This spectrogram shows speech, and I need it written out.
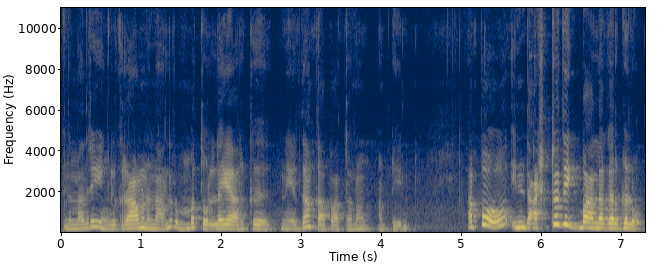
இந்த மாதிரி எங்களுக்கு ராவணனால் ரொம்ப தொல்லையாக இருக்குது நீர் தான் காப்பாற்றணும் அப்படின்னு. அப்போது இந்த அஷ்டதிக் பாலகர்களும்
